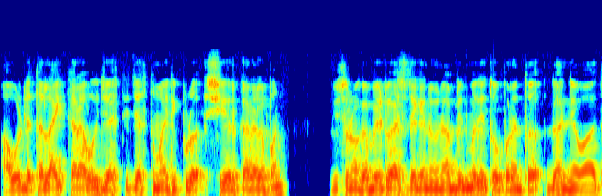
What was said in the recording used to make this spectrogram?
आवडलं तर लाईक करा व जास्तीत जास्त माहिती पुढं शेअर करायला पण विसरू नका. भेटू अशा ठिकाणी नवीन अपडेटमध्ये तोपर्यंत धन्यवाद.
